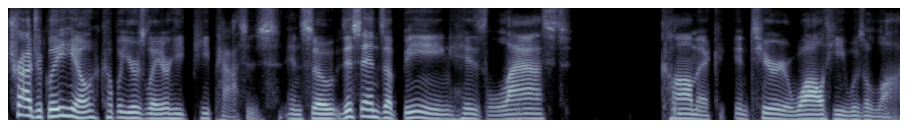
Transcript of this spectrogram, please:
tragically you know a couple years later he he passes. And so this ends up being his last comic interior while he was alive.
